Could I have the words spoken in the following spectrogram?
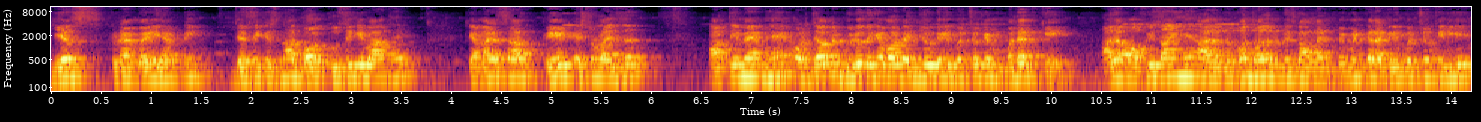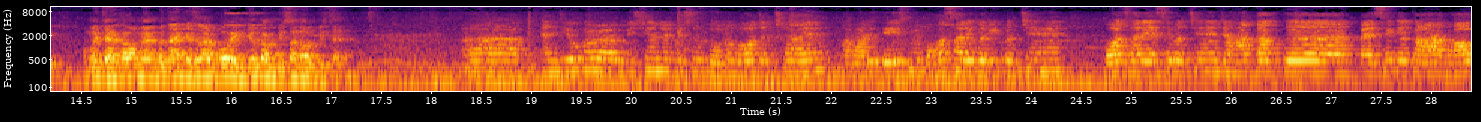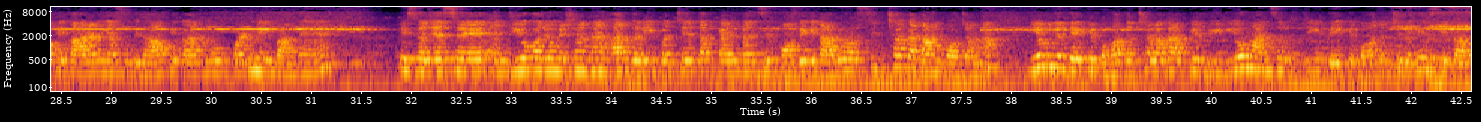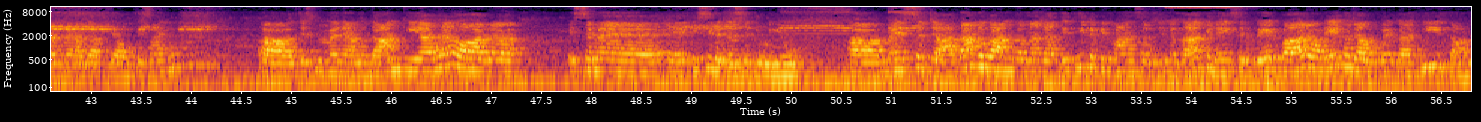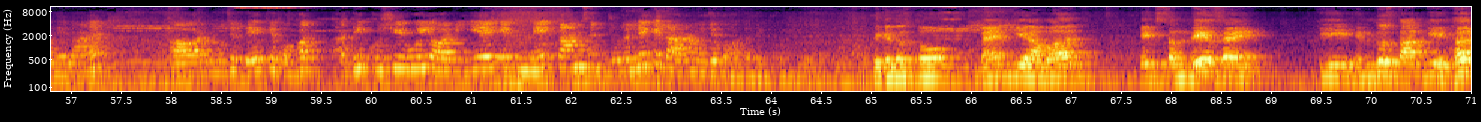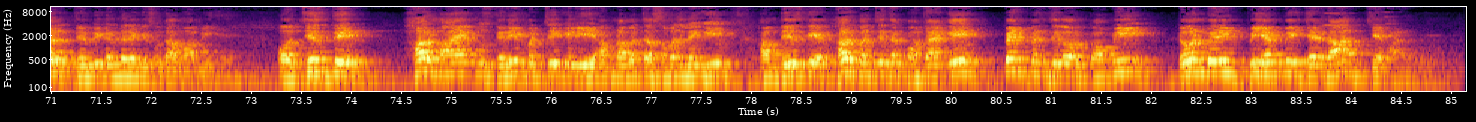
Yes today I am very happy जैसे कि स्नाथ बहुत खुशी की बात है कि हमारे साथ ग्रेट एस्ट्रोलाइजर आरती मैम हैं और जब हमने वीडियो देखे अबाउट एनजीओ गरीब बच्चों के मदद के, आज हम ऑफ़िस आए हैं, आज हमने वन थाउज़ेंड रुपीज़ का ऑनलाइन पेमेंट करा गरीब बच्चों के लिए। और मैं चाहता हूँ मैम बताएँ कैसा आपको एनजीओ का मिशन और विजन एनजीओ का मिशन है मिशन दोनों बहुत अच्छा है। हमारे देश में बहुत सारे गरीब बच्चे हैं। बहुत सारे ऐसे बच्चे हैं जहाँ तक पैसे के भाव के कारण या सुविधाओं के कारण वो पढ़ नहीं पाते हैं। इस वजह से एनजीओ का जो मिशन है, हर गरीब बच्चे तक पेन, पेंसिल, कॉपी, किताबें और शिक्षा का दान पहुंचाना, ये मुझे देख के बहुत अच्छा लगा। आपके वीडियो मानसर जी देख के बहुत अच्छे लगे। इसके कारण मैं आज आपके ऑफ़िस आई हूँ जिसमें मैंने अनुदान किया है और इससे मैं इसी वजह से जुड़ी हूँ। आ, मैं इससे ज़्यादा अनुदान करना चाहती थी लेकिन मान सर जी ने कहा कि नहीं सिर्फ़ एक बार और एक हज़ार रुपए का ही दान देना है। और मुझे देख के बहुत अधिक खुशी हुई और ये एक नेक काम से जुड़ने के कारण मुझे बहुत अधिक खुशी हुई। देखिए दोस्तों मैन की आवाज़ एक संदेश है कि हिंदुस्तान की हर देवी के अंदर एक यशोदा माँ भी है। और जिस दिन हर माए उस गरीब बच्चे के लिए अपना बच्चा समझ लेंगी। हम देश के हर बच्चे तक पहुंचाएँगे। पेन, पेंसिल और copy. Don't worry, be happy. जय जय भारत।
